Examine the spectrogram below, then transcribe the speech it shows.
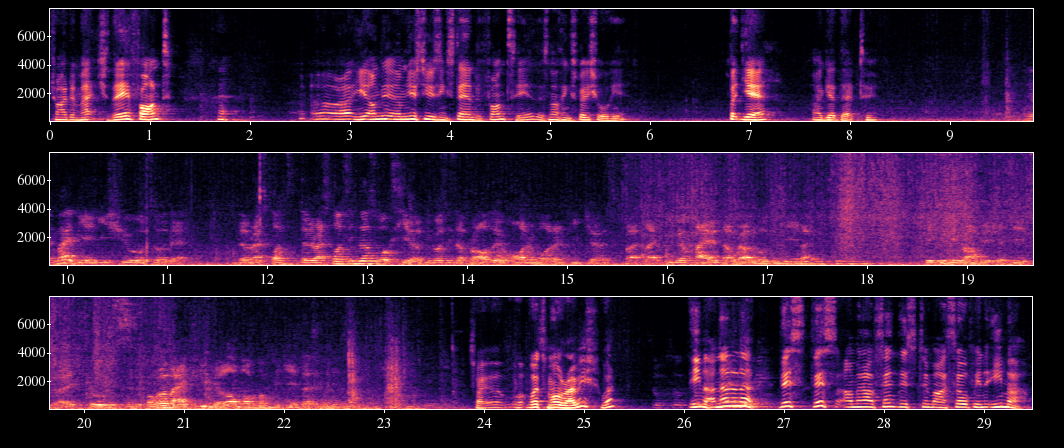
trying to match their font. All right, yeah, I'm, I'm just using standard fonts here. There's nothing special here. But yeah, I get that too. There might be an issue also that the response the responsiveness works here because it's a browser with all the modern features, but like email clients are well known to be like basically rubbish at this, right? So the problem might actually be a lot more complicated. Sorry, uh, wh- what's more rubbish? What? So, so, so Email? No, no, no. This, this. I mean, I've sent this to myself in email.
